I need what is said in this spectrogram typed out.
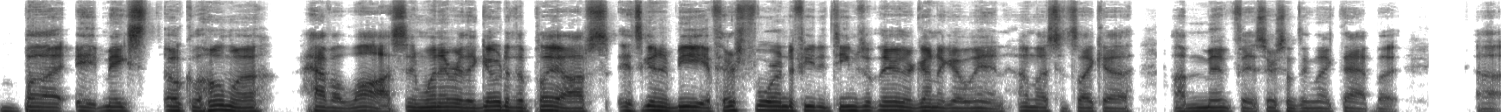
but it makes Oklahoma have a loss. And whenever they go to the playoffs, it's going to be if there's four undefeated teams up there, they're going to go in, unless it's like a, a Memphis or something like that. But uh,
